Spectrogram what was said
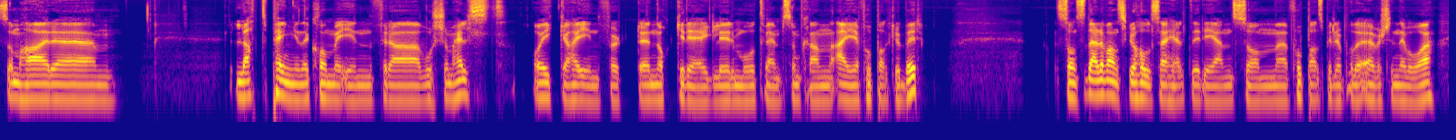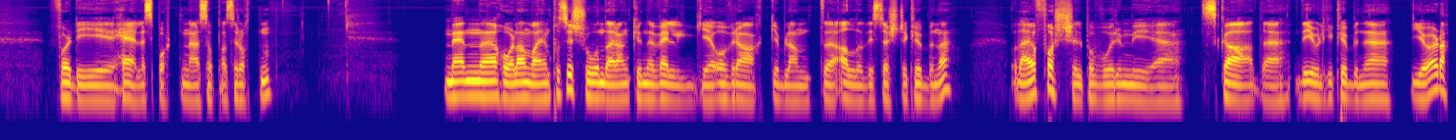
som har eh, latt pengene komme inn fra hvor som helst, og ikke har innført eh, nok regler mot hvem som kan eie fotballklubber. Sånn sett er det vanskelig å holde seg helt ren som eh, fotballspiller på det øverste nivået, fordi hele sporten er såpass råtten. Men eh, Haaland var i en posisjon der han kunne velge og vrake blant alle de største klubbene. Og det er jo forskjell på hvor mye skade de ulike klubbene gjør, da.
